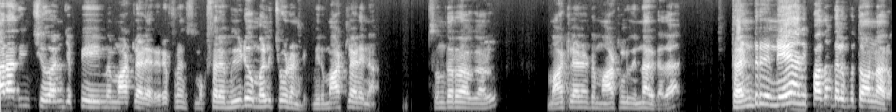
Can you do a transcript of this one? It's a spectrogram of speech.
ఆరాధించు అని చెప్పి మేము మాట్లాడారు. రెఫరెన్స్ ఒకసారి వీడియో మళ్ళీ చూడండి. మీరు మాట్లాడిన సుందరరావు గారు మాట్లాడినట్టు మాటలు విన్నారు కదా. తండ్రినే అని పదం కలుపుతా ఉన్నారు.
